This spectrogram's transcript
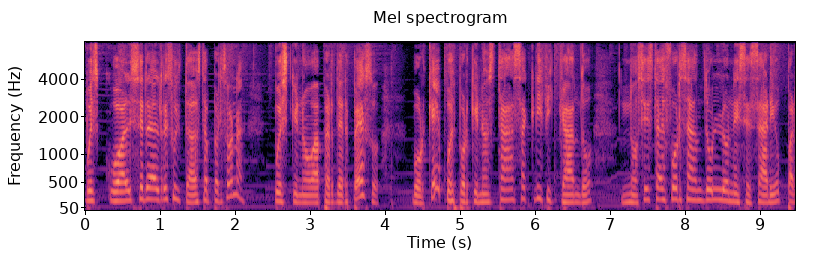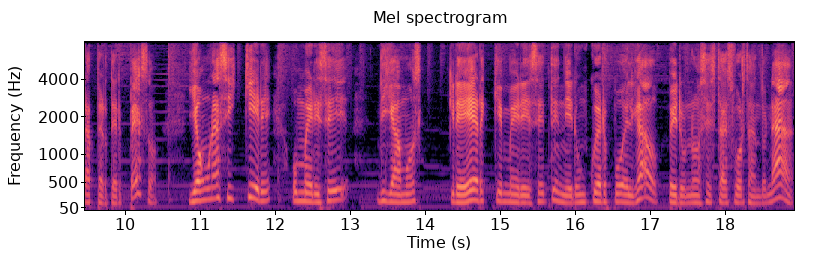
Pues ¿cuál será el resultado de esta persona? Pues que no va a perder peso. ¿Por qué? Pues porque no está sacrificando, no se está esforzando lo necesario para perder peso. Y aún así quiere o merece, digamos, creer que merece tener un cuerpo delgado, pero no se está esforzando nada.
